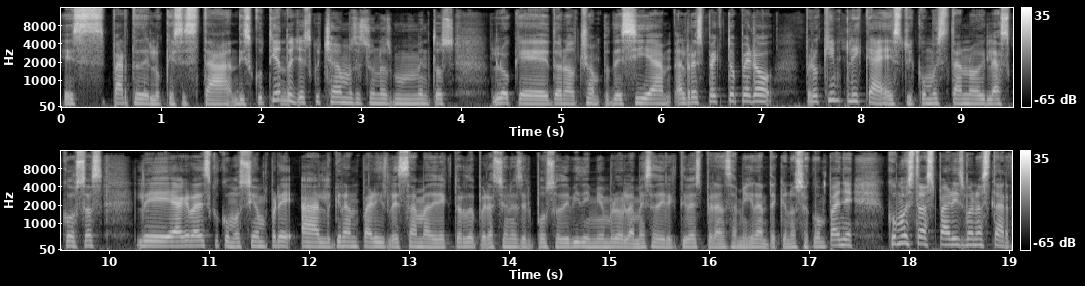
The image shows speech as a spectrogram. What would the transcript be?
es parte de lo que se está discutiendo. Ya escuchábamos hace unos momentos lo que Donald Trump decía al respecto, pero, pero ¿qué implica esto y cómo están hoy las cosas? Le agradezco como siempre al gran París Lezama, director de operaciones del Pozo de Vida y miembro de la mesa directiva de Esperanza Migrante que nos acompañe. ¿Cómo estás, París? Buenas tardes.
